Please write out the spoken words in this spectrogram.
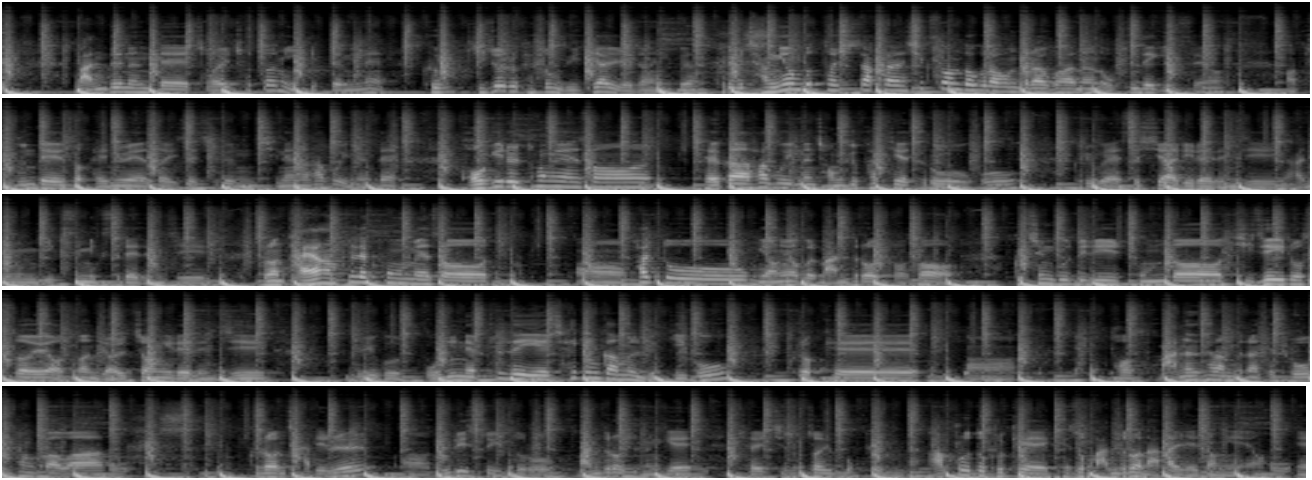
만드는데 저희 초점이 있기 때문에 그 기조를 계속 유지할 예정이고요. 그리고 작년부터 시작한 Six Underground라고 하는 open deck이 있어요. 어, 두 군데에서 베뉴에서 이제 지금 진행을 하고 있는데 거기를 통해서 제가 하고 있는 정규 파티에 들어오고 그리고 SCR이라든지 아니면 믹스믹스라든지 그런 다양한 플랫폼에서 어, 활동 영역을 만들어줘서 그 친구들이 좀 더 DJ로서의 어떤 열정이라든지 그리고 본인의 플레이에 책임감을 느끼고 그렇게 어, 더 많은 사람들한테 좋은 평가와 그런 자리를 어, 누릴 수 있도록 만들어주는 게 저희 지속적인 목표입니다. 앞으로도 그렇게 계속 만들어 나갈 예정이에요. 예.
